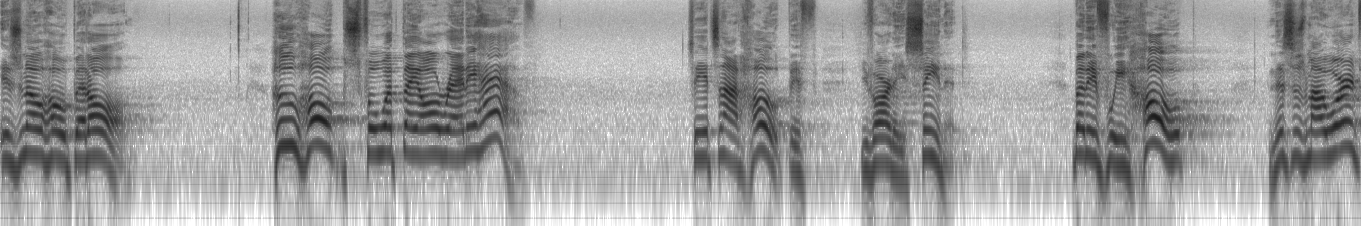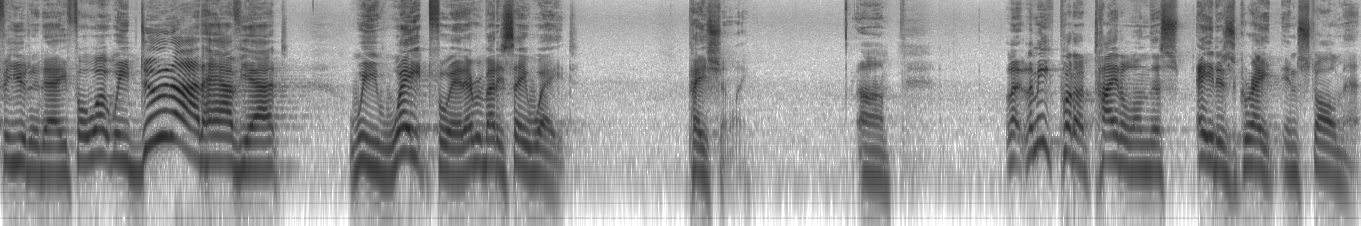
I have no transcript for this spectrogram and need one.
is no hope at all. Who hopes for what they already have? See, it's not hope if you've already seen it. But if we hope, and this is my word for you today, for what we do not have yet, we wait for it. Everybody say, wait patiently. Um, let, let, me put a title on this Eight is Great installment.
